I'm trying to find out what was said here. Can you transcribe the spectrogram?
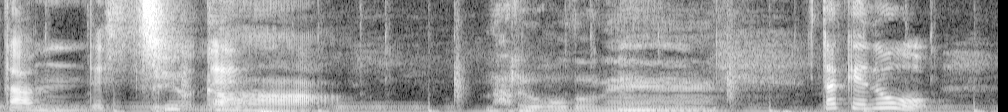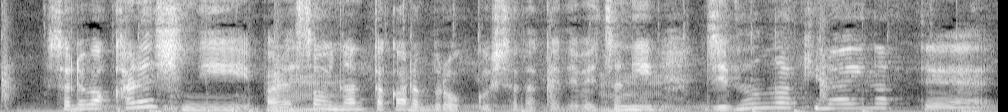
たんですちよね。か。なるほどね。だけど、それは彼氏にバレそうになったからブロックしただけで、別にうん自分が嫌いになって、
